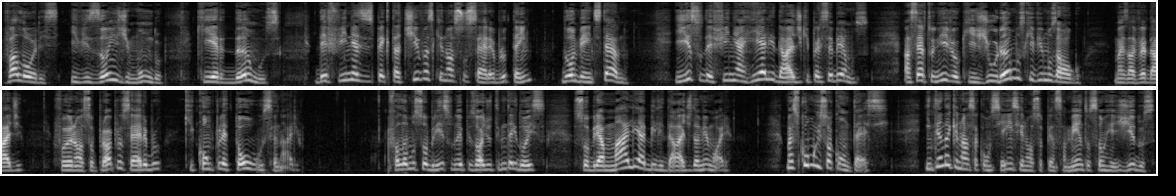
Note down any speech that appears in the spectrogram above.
valores e visões de mundo que herdamos definem as expectativas que nosso cérebro tem do ambiente externo. E isso define a realidade que percebemos, a certo nível que juramos que vimos algo, mas na verdade foi o nosso próprio cérebro que completou o cenário. Falamos sobre isso no episódio 32, sobre a maleabilidade da memória. Mas como isso acontece? Entenda que nossa consciência e nosso pensamento são regidos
